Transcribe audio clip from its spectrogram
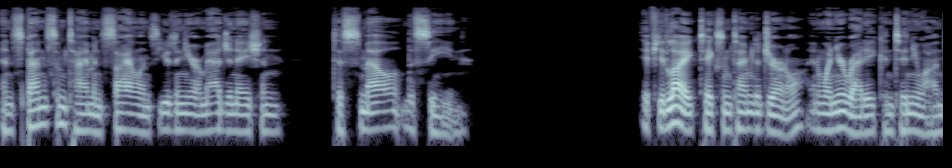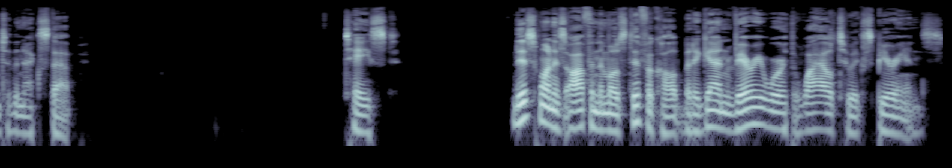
and spend some time in silence using your imagination to smell the scene. If you'd like, take some time to journal, and when you're ready, continue on to the next step. Taste. This one is often the most difficult, but again, very worthwhile to experience.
